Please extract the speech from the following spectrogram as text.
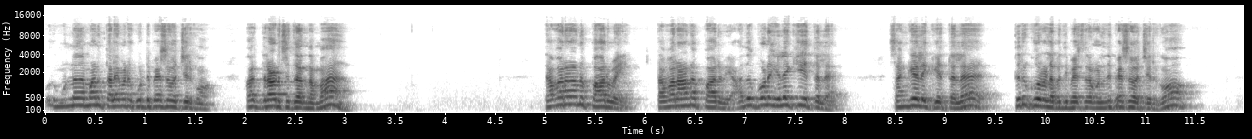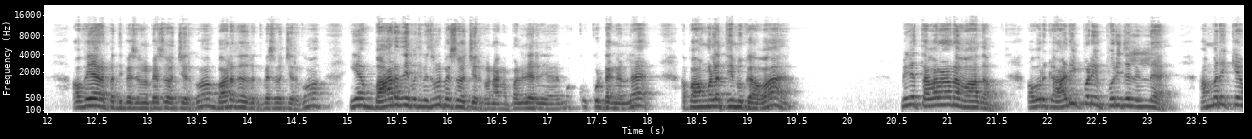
ஒரு உன்னதமான தலைவனை கூட்டு பேச வச்சிருக்கோம். அவர் திராவிட தந்தமா தவறான பார்வை. தவறான பார்வை. அது போல இலக்கியத்துல சங்க இலக்கியத்துல திருக்குறளை பத்தி பேசுறவங்க வந்து பேச வச்சிருக்கோம். ஔவையாரை பத்தி பேசுறவங்க பேச வச்சிருக்கோம். பாரதியை பத்தி பேச வச்சிருக்கோம். ஏன் பாரதியை பத்தி பேசுறவங்க பேச வச்சிருக்கோம். நாங்க பல்வேறு கூட்டங்கள்ல. அப்ப அவங்களாம் திமுகவா? மிக தவறான வாதம். அவருக்கு அடிப்படை புரிதல் இல்லை. அமெரிக்க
